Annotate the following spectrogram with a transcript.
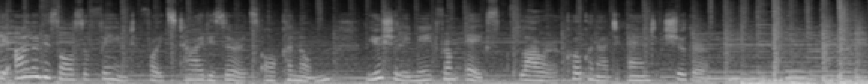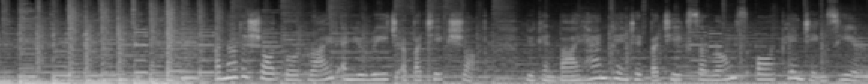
The island is also famed for its Thai desserts or khanom, usually made from eggs, flour, coconut and sugar. Another short boat ride and you reach a batik shop. You can buy hand-painted batik sarongs or paintings here.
